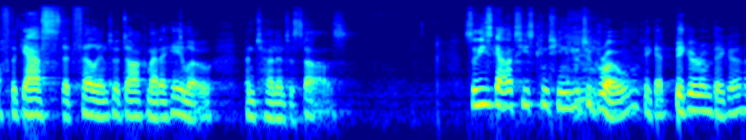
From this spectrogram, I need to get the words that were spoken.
of the gas that fell into a dark matter halo and turned into stars. So these galaxies continue to grow. They get bigger and bigger.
